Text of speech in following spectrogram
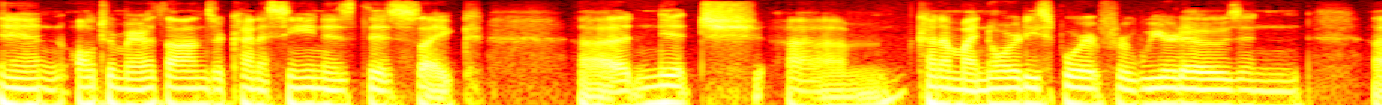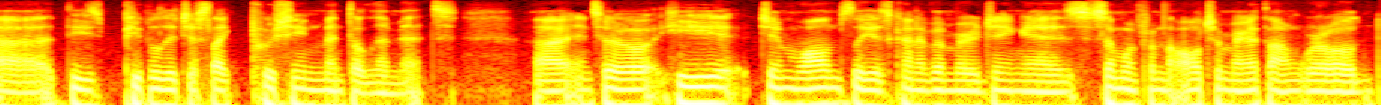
and ultra marathons are kind of seen as this like uh, niche um, kind of minority sport for weirdos and uh, these people that just like pushing mental limits. Uh, and so he, Jim Walmsley, is kind of emerging as someone from the ultra marathon world,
